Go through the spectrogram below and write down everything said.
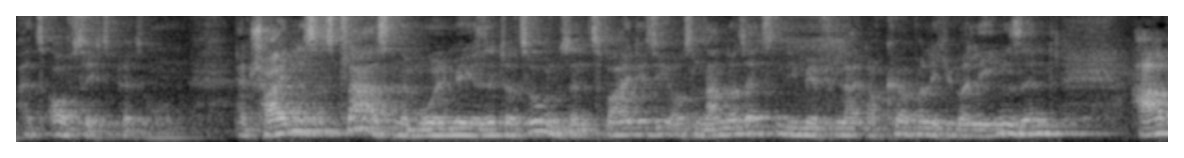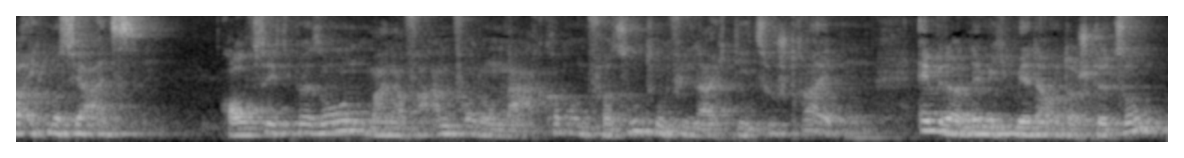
als Aufsichtsperson? Entscheidend ist es klar, es ist eine mulmige Situation. Es sind zwei, die sich auseinandersetzen, die mir vielleicht noch körperlich überlegen sind. Aber ich muss ja als Aufsichtsperson meiner Verantwortung nachkommen und versuchen vielleicht die zu streiten. Entweder nehme ich mir da Unterstützung,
